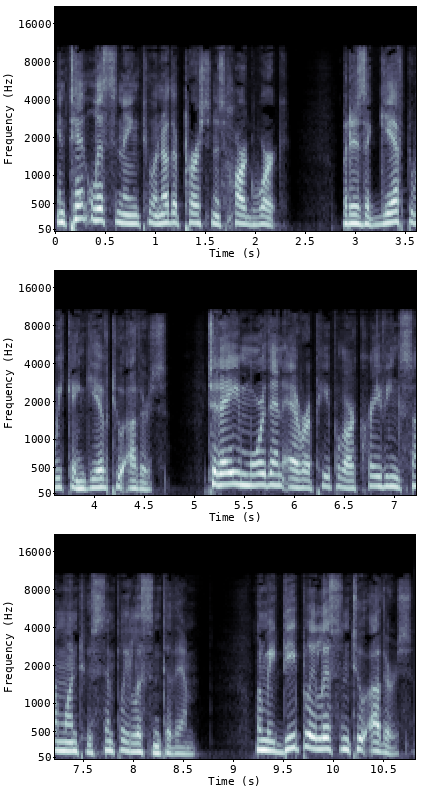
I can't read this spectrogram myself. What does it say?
Intent listening to another person is hard work, but it is a gift we can give to others. Today, more than ever, people are craving someone to simply listen to them. When we deeply listen to others,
